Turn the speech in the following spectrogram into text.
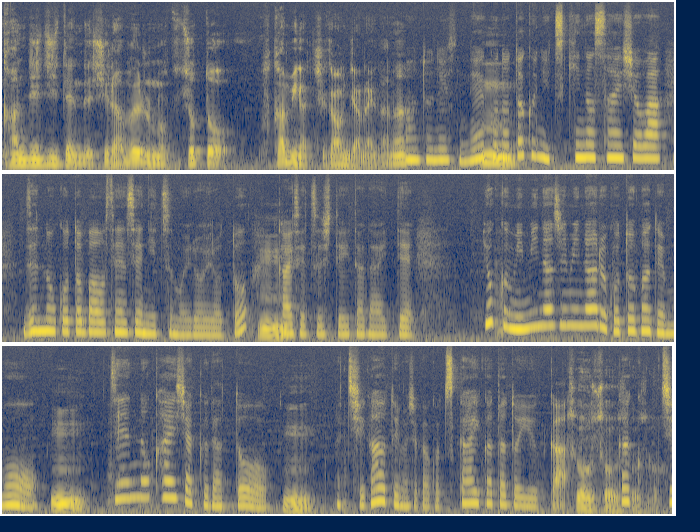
漢字辞典で調べるのとちょっと深みが違うんじゃないかな。本当ですね、うん、この特に月の最初は禅の言葉を先生にいつもいろいろと解説していただいて、うん、よく耳なじみのある言葉でも、うん、禅の解釈だと、違うと言いましょうかこう使い方というかそうそう違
